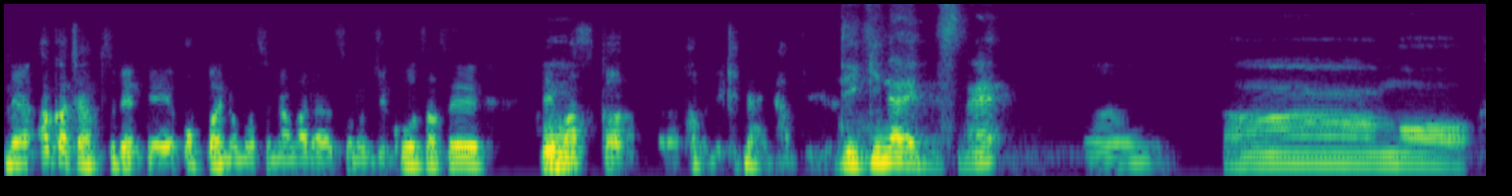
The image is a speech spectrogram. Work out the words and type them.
ね、赤ちゃん連れておっぱい飲ませながらその受講させれますかって言ったら多分できないなっていうあ。。できないですね。うんああ、もう、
